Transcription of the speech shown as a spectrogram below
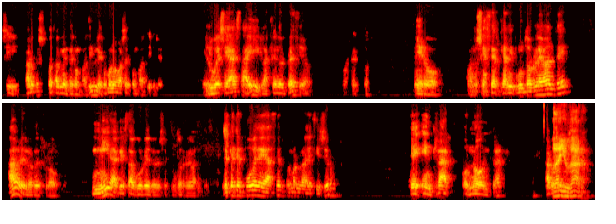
Sí, claro que es totalmente compatible. ¿Cómo no va a ser compatible? El VSA está ahí, la acción del precio. Correcto. Pero cuando se acerque a mi punto relevante, abre el order flow. Mira qué está ocurriendo en ese punto relevante. Es que te puede hacer tomar la decisión de entrar o no entrar. puede ayudar.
